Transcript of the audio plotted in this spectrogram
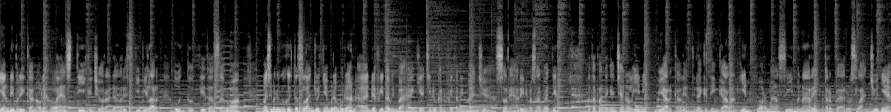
yang diberikan oleh Lesti Kejora dan Rizky Bilar untuk kita semua. Masih menunggu kejutan selanjutnya mudah-mudahan ada vitamin bahagia cidukan vitamin manja sore hari ini persahabat ya. Tetap pantengin channel ini biar kalian tidak ketinggalan informasi menarik terbaru selanjutnya.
